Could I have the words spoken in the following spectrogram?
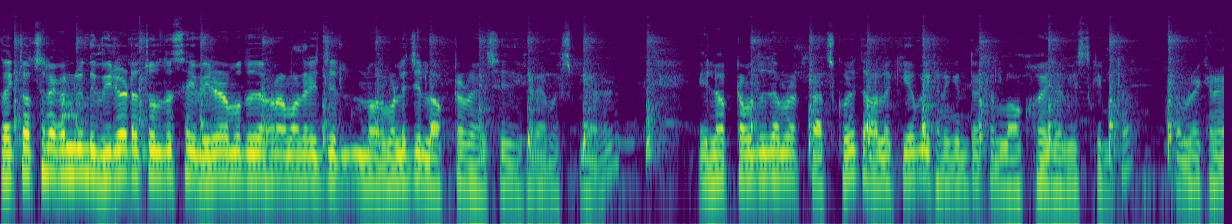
দেখতে পাচ্ছেন, এখন কিন্তু ভিডিওটা চলতেছে এই ভিডিওর মধ্যে যখন আমাদের যে নর্মালি যে লকটা রয়েছে, এখানে এমএক্স প্লেয়ারের এই লকটার মধ্যে যদি আমরা টাচ করি, তাহলে কী হবে? এখানে কিন্তু একটা লক হয়ে যাবে স্ক্রিনটা আমরা এখানে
